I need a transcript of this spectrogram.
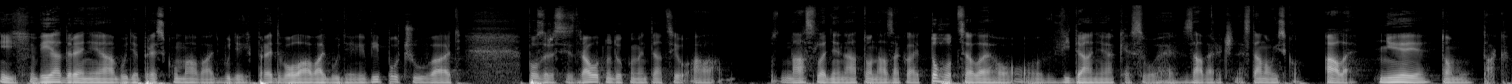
ich vyjadrenia, bude preskúmavať, bude ich predvolávať, bude ich vypočúvať, pozrie si zdravotnú dokumentáciu a následne na to, na základe toho celého vydá nejaké svoje záverečné stanovisko. Ale nie je tomu tak.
